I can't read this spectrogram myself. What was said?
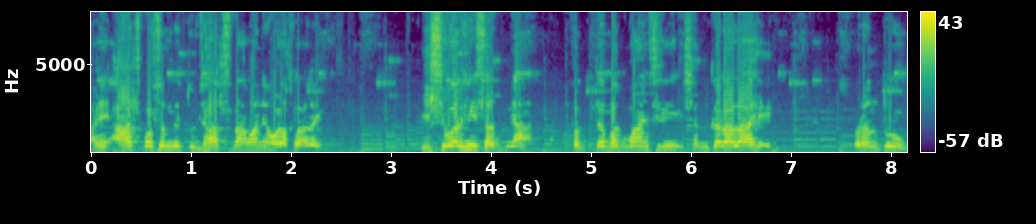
आणि आजपासून मी तुझ्याच नावाने ओळखला जाईल ईश्वर ही संज्ञा. फक्त भगवान श्री शंकराला आहे. परंतु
